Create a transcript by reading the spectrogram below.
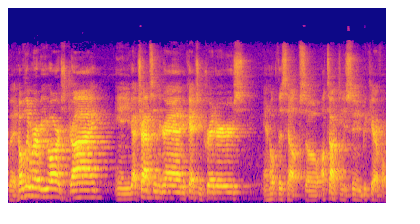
But hopefully wherever you are, it's dry and you got traps in the ground, you're catching critters, and hope this helps. So I'll talk to you soon. Be careful.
